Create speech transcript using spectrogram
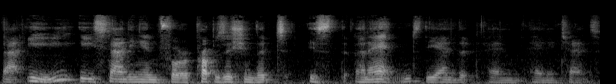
that e, e standing in for a proposition that is an end, the end that n, n intends,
